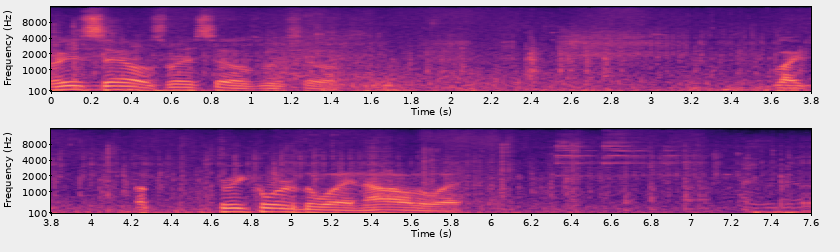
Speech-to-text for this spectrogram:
Raise sails, raise sails, raise sails. Like, a three quarter of the way, not all the way. There we go.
